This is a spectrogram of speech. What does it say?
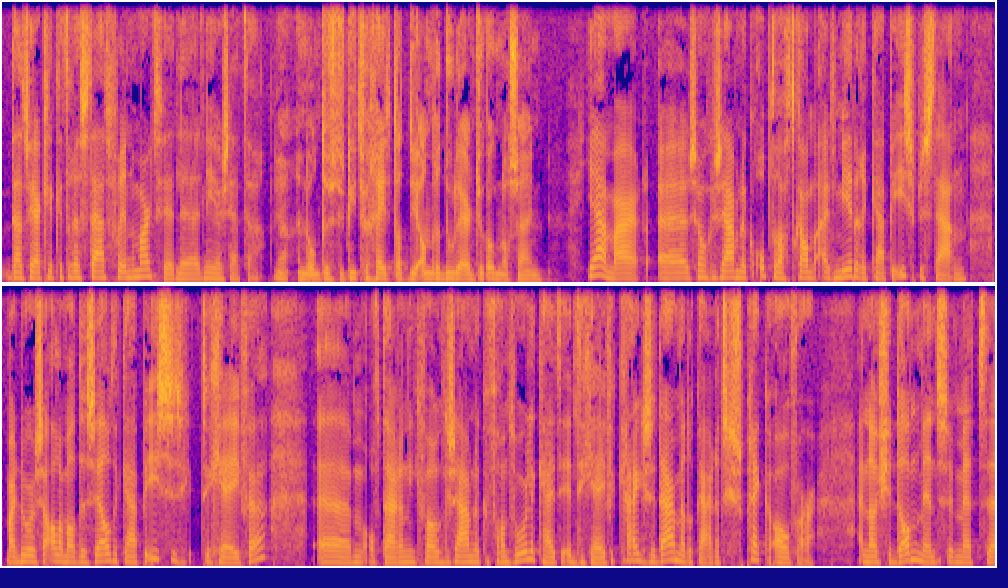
daadwerkelijk het resultaat voor in de markt willen neerzetten. Ja, en ondertussen niet vergeten dat die andere doelen er natuurlijk ook nog zijn. Ja, maar uh, zo'n gezamenlijke opdracht kan uit meerdere KPI's bestaan. Maar door ze allemaal dezelfde KPI's te geven, um, of daar in ieder geval een gezamenlijke verantwoordelijkheid in te geven, krijgen ze daar met elkaar het gesprek over. En als je dan mensen met uh,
